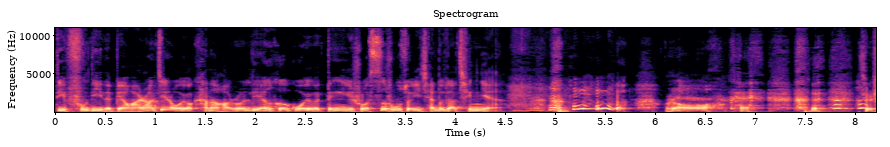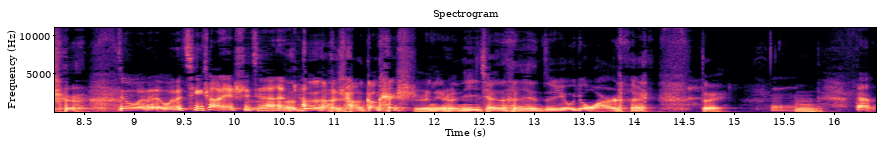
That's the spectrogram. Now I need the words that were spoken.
地覆地的变化。然后接着我又看到好像说联合国有个定义说四十五岁以前都叫青年，我说哦，OK，就是就我的我的青少年时间还很呃长，对很长，刚开始你说你以前这幼幼儿的，对，嗯。但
